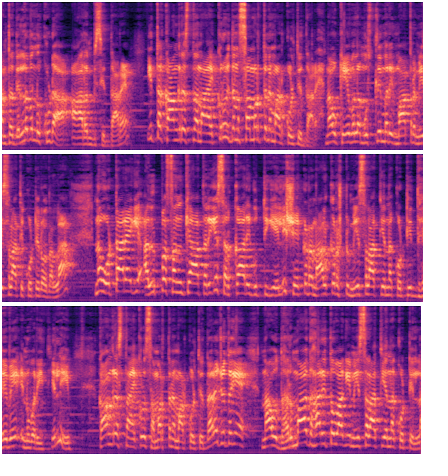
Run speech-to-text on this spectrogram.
ಅಂಥದ್ದೆಲ್ಲವನ್ನು ಕೂಡ ಆರಂಭಿಸಿದ್ದಾರೆ. ಇತ್ತ ಕಾಂಗ್ರೆಸ್ನ ನಾಯಕರು ಇದನ್ನು ಸಮರ್ಥನೆ ಮಾಡ್ಕೊಳ್ತಿದ್ದಾರೆ. ನಾವು ಕೇವಲ ಮುಸ್ಲಿಮರಿಗೆ ಮಾತ್ರ ಮೀಸಲಾತಿ ಕೊಟ್ಟಿರೋದಲ್ಲ, ನಾವು ಒಟ್ಟಾರೆಯಾಗಿ ಅಲ್ಪಸಂಖ್ಯಾತರಿಗೆ ಸರ್ಕಾರಿ ಗುತ್ತಿಗೆಯಲ್ಲಿ ಶೇಕಡ ನಾಲ್ಕರಷ್ಟು ಮೀಸಲಾತಿಯನ್ನು ಕೊಟ್ಟಿದ್ದೇವೆ ಎನ್ನುವ ರೀತಿಯಲ್ಲಿ ಕಾಂಗ್ರೆಸ್ ನಾಯಕರು ಸಮರ್ಥನೆ ಮಾಡ್ಕೊಳ್ತಿದ್ದಾರೆ. ಜೊತೆಗೆ ನಾವು ಧರ್ಮಾಧಾರಿತವಾಗಿ ಮೀಸಲಾತಿಯನ್ನು ಕೊಟ್ಟಿಲ್ಲ,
